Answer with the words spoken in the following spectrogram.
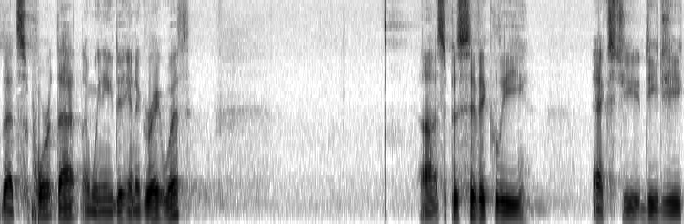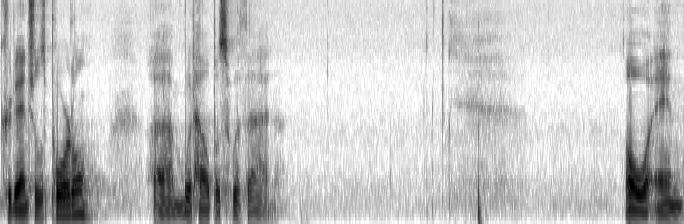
that support that that we need to integrate with. Uh, specifically, XDG credentials portal um, would help us with that. Oh, and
